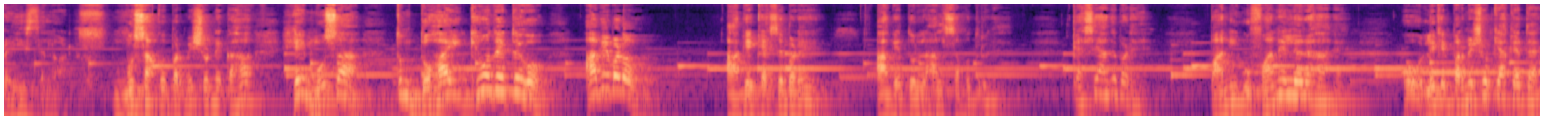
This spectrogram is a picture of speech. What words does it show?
प्रेज द लॉर्ड मूसा को परमेश्वर ने कहा हे hey, मूसा तुम दोहाई क्यों देते हो? आगे बढ़ो. आगे कैसे बढ़े? आगे तो लाल समुद्र है। कैसे आगे बढ़े? पानी उफाने ले रहा है। ओ लेकिन परमेश्वर क्या कहता है?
